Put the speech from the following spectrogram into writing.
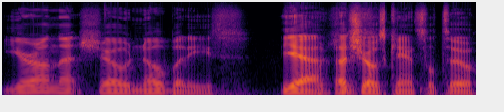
you're on that show, Nobody's. Yeah, Which that is- show's canceled too.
